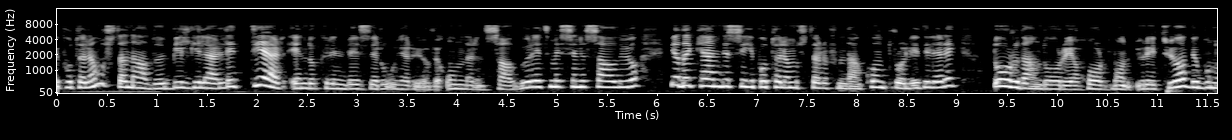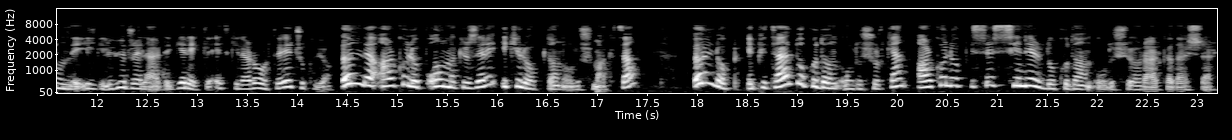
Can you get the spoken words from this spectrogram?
Hipotalamustan aldığı bilgilerle diğer endokrin bezleri uyarıyor ve onların salgı üretmesini sağlıyor ya da kendisi hipotalamus tarafından kontrol edilerek doğrudan doğruya hormon üretiyor ve bununla ilgili hücrelerde gerekli etkiler ortaya çıkıyor. Ön ve arka lob olmak üzere iki lobdan oluşmakta. Ön lob epitel dokudan oluşurken arka lob ise sinir dokudan oluşuyor arkadaşlar.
